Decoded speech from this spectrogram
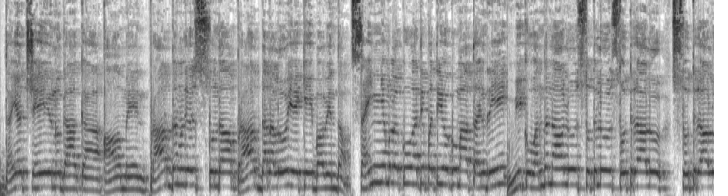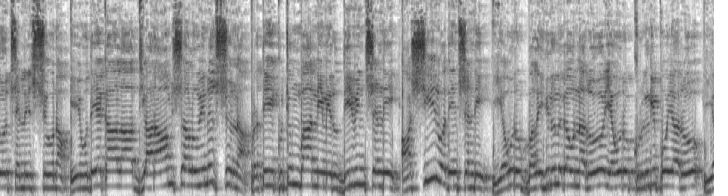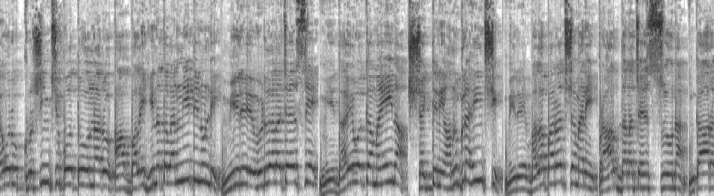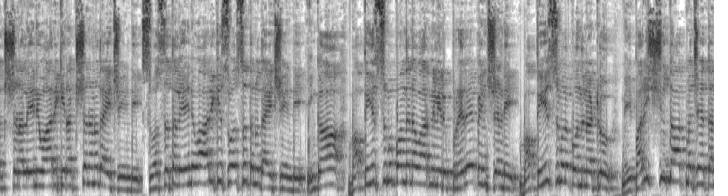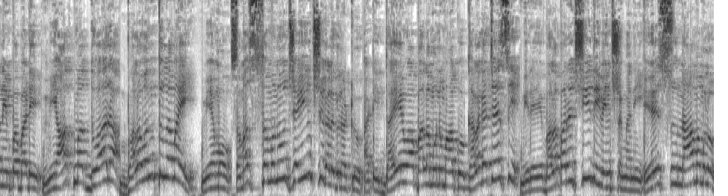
దయచేయునుగాక. ఆమెన్. ప్రార్థన చేసుకుందాం. ప్రార్థనలో ఏకీభవిందాం. సైన్యములకు అధిపతి యొగు మా తండ్రి మీకు వందనాలు స్థుతులు స్తోత్రాలు స్తోత్రాలు చెల్లిస్తున్నాం ఈ ఉదయకాల ధ్యానాంశాలు వినుచున్న. ప్రతి కుటుంబాన్ని మీరు దీవించండి ఆశీర్వదించండి. ఎవరు బలహీనులుగా ఉన్నారు ఎవరు కృంగిపోయారు ఎవరు కృషించిపోతూ ఉన్నారు ఆ బలహీనతలన్నిటి నుండి మీరే విడుదల చేసి మీ దైవకమైన శక్తిని అనుగ్రహించి మీరే బలపరచమని ప్రార్థన చేస్తున్నాను ఇంకా రక్షణ లేని వారికి రక్షణను దయచేయండి. స్వస్థత లేని వారికి స్వస్థతను దయచేయండి. ఇంకా భక్తిస్సుము పొందిన వారిని మీరు ప్రేరేపించండి. భక్తిస్సుములు పొందినట్లు మీ పరిశుద్ధాత్మ చేత నింపబడి మీ ఆత్మ ద్వారా బలవంతులమై మేము సమస్తమును జయించగలిగినట్లు అటు దైవ బలమును మాకు కలగచేసి మీరే బలపరిచి దీవించమని యేసు నామములో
